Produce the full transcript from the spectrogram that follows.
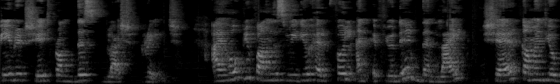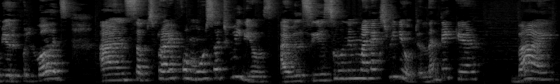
favorite shade from this blush range. I hope you found this video helpful and if you did then like, share, comment your beautiful words and subscribe for more such videos. I will see you soon in my next video. Till then take care. Bye.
